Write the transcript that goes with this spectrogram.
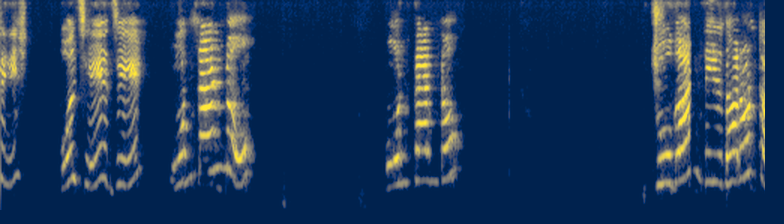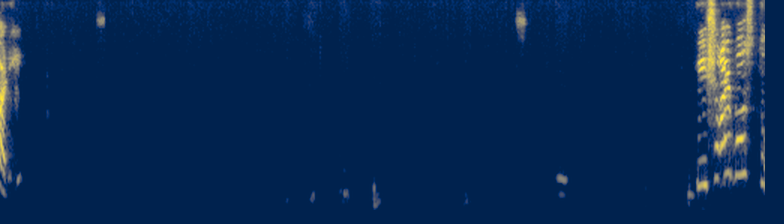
জিনিস বলছে যে অন্যান্য অন্যান্য যোগান নির্ধারণকারী বিষয়বস্তু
